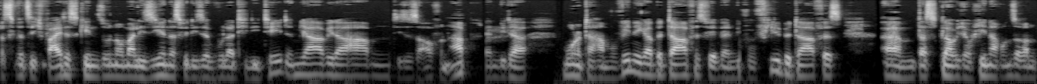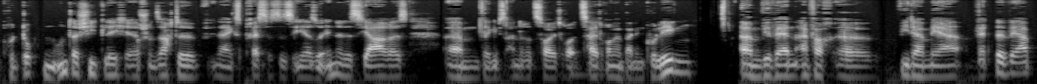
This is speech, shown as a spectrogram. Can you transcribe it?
Das wird sich weitestgehend so normalisieren, dass wir diese Volatilität im Jahr wieder haben, dieses Auf und Ab. Werden wieder Monate haben, wo weniger Bedarf ist, wir werden wo viel Bedarf ist. Ähm, das glaube ich auch je nach unseren Produkten unterschiedlich. Er schon sagte, in der Express ist es eher so Ende des Jahres. Ähm, da gibt es andere Zeiträume bei den Kollegen. Ähm, wir werden einfach äh, wieder mehr Wettbewerb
